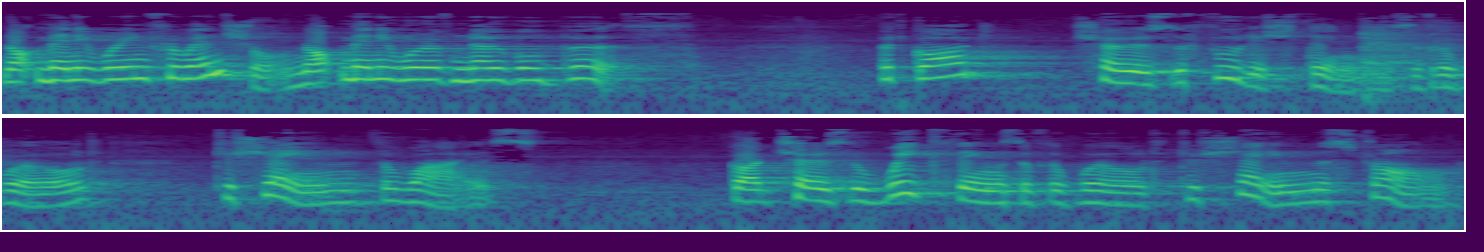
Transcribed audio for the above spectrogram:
Not many were influential. Not many were of noble birth. But God chose the foolish things of the world to shame the wise. God chose the weak things of the world to shame the strong.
